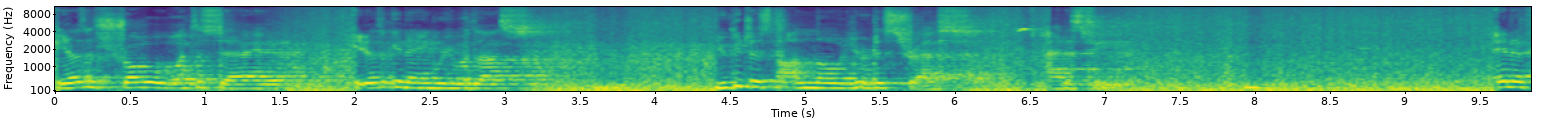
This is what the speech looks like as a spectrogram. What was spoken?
He doesn't struggle with what to say. He doesn't get angry with us you can just unload your distress at his feet. And if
